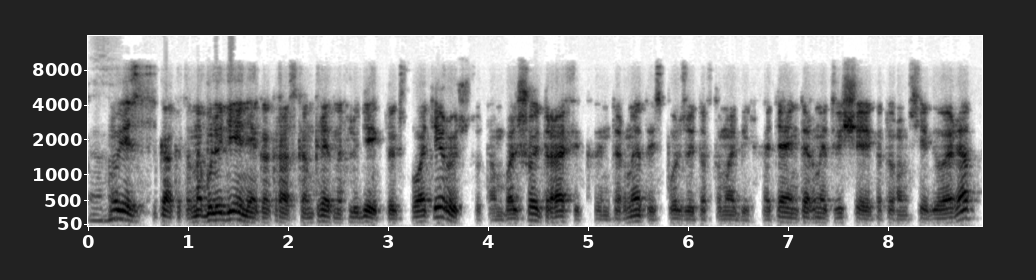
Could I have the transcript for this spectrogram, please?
Ага. Ну, есть как это, наблюдение как раз конкретных людей, кто эксплуатирует, что там большой трафик интернета использует автомобиль. Хотя интернет вещей, о котором все говорят,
